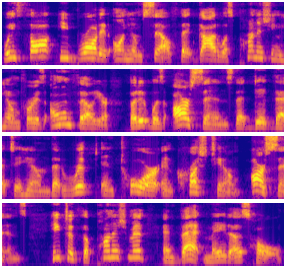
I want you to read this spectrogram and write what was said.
We thought he brought it on himself, that God was punishing him for his own failure, but it was our sins that did that to him, that ripped and tore and crushed him, our sins. He took the punishment, and that made us whole.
